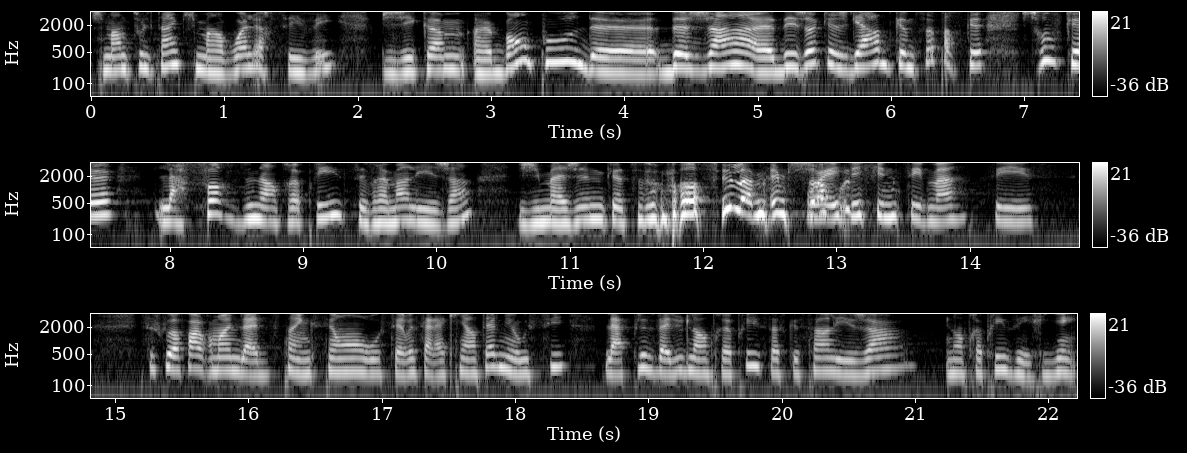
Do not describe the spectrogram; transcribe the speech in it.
je demande tout le temps qu'ils m'envoient leur CV. Puis j'ai comme un bon pool de, de gens euh, déjà que je garde comme ça parce que je trouve que la force d'une entreprise, c'est vraiment les gens. J'imagine que tu dois penser la même chose. Oui, définitivement. C'est ce qui va faire vraiment de la distinction au service à la clientèle, mais aussi la plus-value de l'entreprise, parce que sans les gens, une entreprise est rien.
